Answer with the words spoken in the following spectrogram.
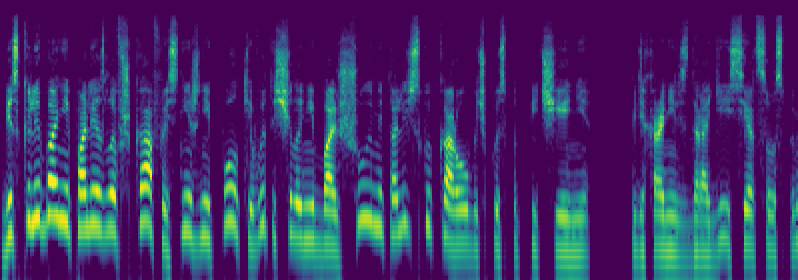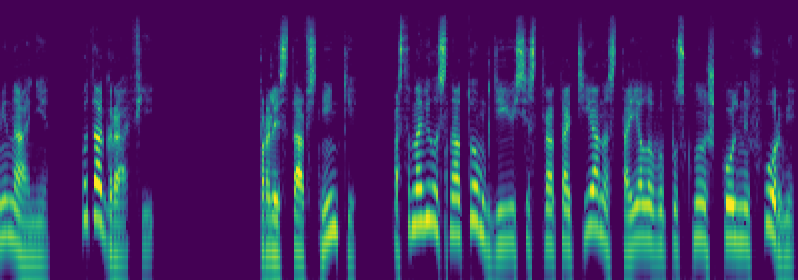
Без колебаний полезла в шкаф и с нижней полки вытащила небольшую металлическую коробочку из-под печенья, где хранились дорогие сердце воспоминания, фотографии. Пролистав снимки, остановилась на том, где ее сестра Татьяна стояла в выпускной школьной форме,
